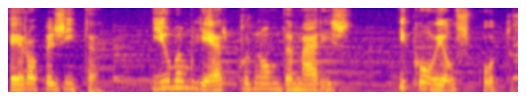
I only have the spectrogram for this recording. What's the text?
a Aeropagita, e uma mulher por nome Damaris, e com eles outros.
